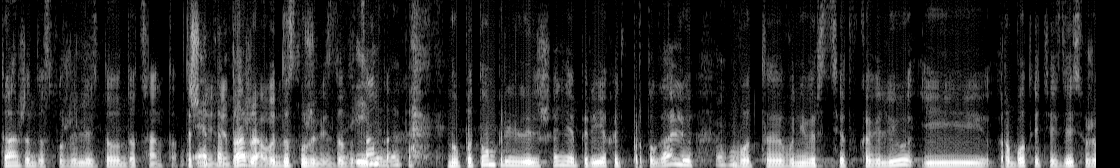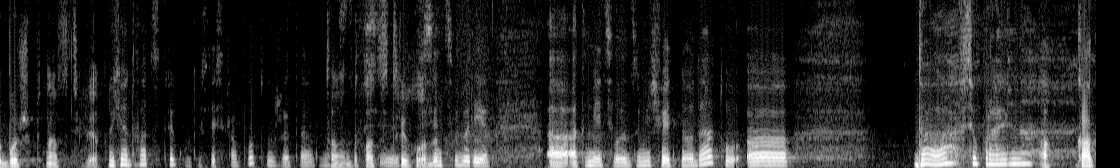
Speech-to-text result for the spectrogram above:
даже дослужились до доцента. Точнее, Это не даже, правда. а вы дослужились до доцента. Но потом приняли решение переехать в Португалию, вот э, в университет в Кавелью, и работаете здесь уже больше 15 лет. Ну, я 23 года здесь работаю уже, да, Да, в- 23 в года. сентябре а, отметила эту замечательную дату. А, да, все правильно. А как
